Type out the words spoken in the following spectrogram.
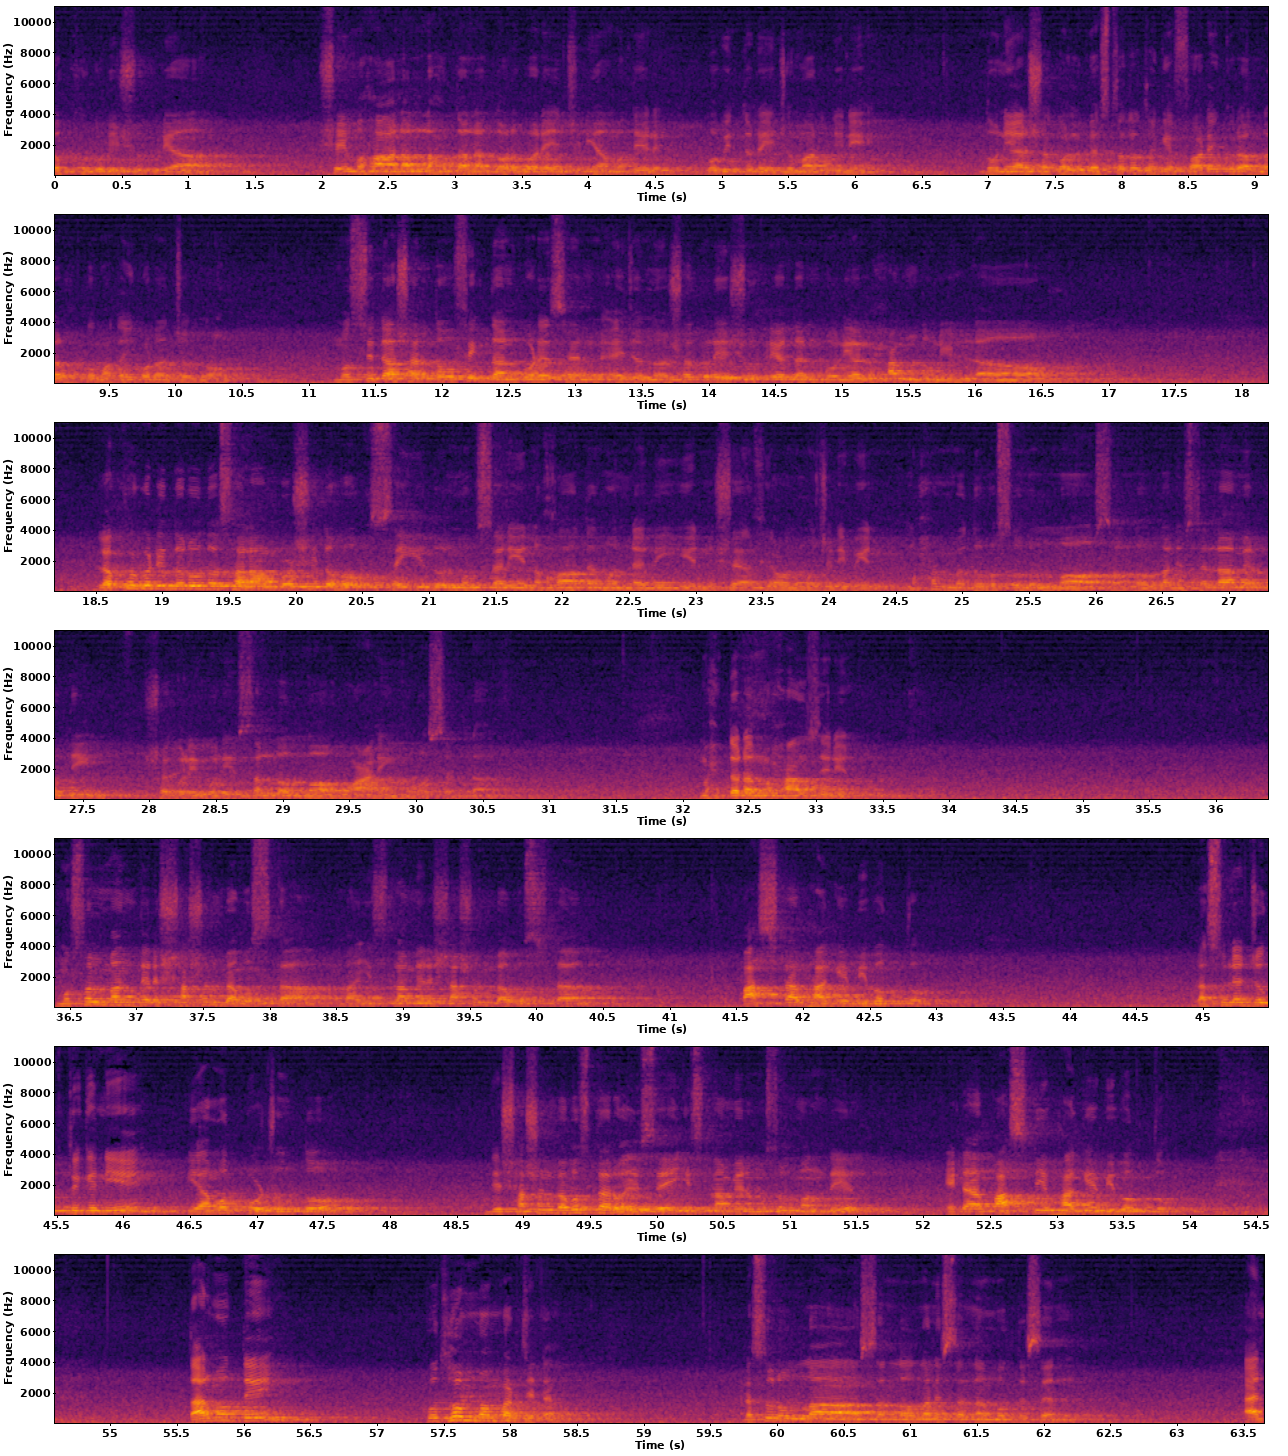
লক্ষ কোটি শুক্রিয়া। সেই মহান আল্লাহ তালার দরবারে যিনি আমাদের পবিত্র এই জুমার দিনে দুনিয়ার সকল ব্যস্ততা থেকে ফারে করে আল্লাহর হুকুম আদায় করার জন্য মসজিদে আসার তৌফিক দান করেছেন এই জন্য সকলে শুক্রিয়া দান বলি আলহামদুলিল্লাহ। লক্ষ কোটি দরুদ ও সালাম বর্ষিত হোক সঈদুল মুরসালিন, খাতামুন নবীন শাফিউল মুজরিমিন মুহাম্মদুর রাসূলুল্লাহ সাল্লাল্লাহু সাল্লামের প্রতি। সকলে বলি মুহাজিরিন, মুসলমানদের শাসন ব্যবস্থা বা ইসলামের শাসন ব্যবস্থা পাঁচটা ভাগে বিভক্ত। রাসুলের যুগ থেকে নিয়ে ইয়ামত পর্যন্ত যে শাসন ব্যবস্থা রয়েছে ইসলামের মুসলমানদের, এটা পাঁচটি ভাগে বিভক্ত। তার মধ্যে প্রথম নম্বর যেটা। রাসুল্লাহ সাল্লা সাল্লাম বলতেছেন আর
